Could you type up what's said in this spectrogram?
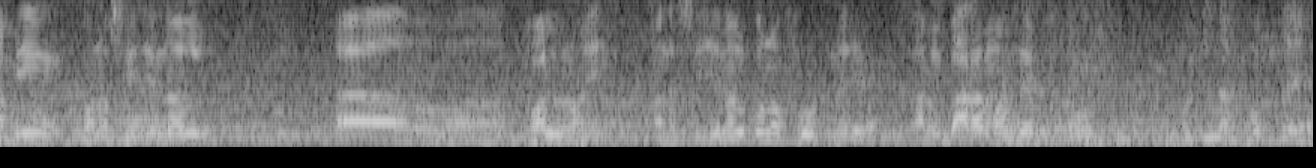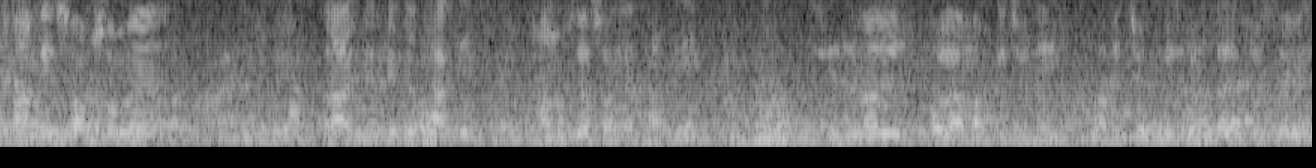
আমি কোনো সিজনাল ফল নয় মানে সিজনাল কোনো ফ্রুট নেই। আমি বারো মাসের ফ্রুট আমি সবসময় রাজনীতিতে থাকি মানুষের সঙ্গে থাকি। সিজনাল বলে আমার কিছু নেই। আমি চব্বিশ ঘণ্টা ইন্টু সেভেন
